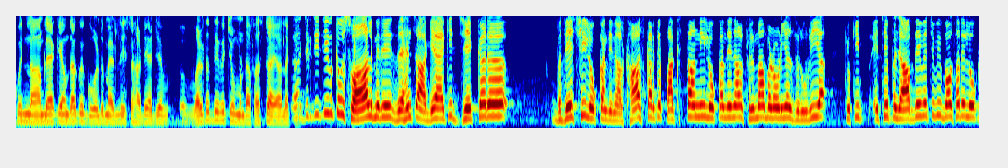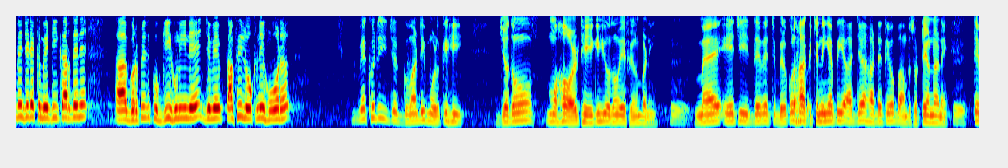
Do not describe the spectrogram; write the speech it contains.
ਕੋਈ ਨਾਮ ਲੈ ਕੇ ਆਉਂਦਾ ਕੋਈ 골ਡ ਮੈਡਲਿਸਟ ਸਾਡੇ ਅੱਜ ਵਰਲਡ ਦੇ ਵਿੱਚੋਂ ਮੁੰਡਾ ਫਸਟ ਆਇਆ ਲੱਕੀ ਜਗਜੀਤ ਜੀ ਕੋਈ ਸਵਾਲ ਮੇਰੇ ਜ਼ਿਹਨ 'ਚ ਆ ਗਿਆ ਹੈ ਕਿ ਜੇਕਰ ਵਿਦੇਸ਼ੀ ਲੋਕਾਂ ਦੇ ਨਾਲ ਖਾਸ ਕਰਕੇ ਪਾਕਿਸਤਾਨੀ ਲੋਕਾਂ ਦੇ ਨਾਲ ਫਿਲਮਾਂ ਬਣਾਉਣੀਆਂ ਜ਼ਰੂਰੀ ਆ ਕਿਉਂਕਿ ਇੱਥੇ ਪੰਜਾਬ ਦੇ ਵਿੱਚ ਵੀ ਬਹੁਤ ਸਾਰੇ ਲੋਕ ਨੇ ਜਿਹੜੇ ਕਮੇਡੀ ਕਰਦੇ ਨੇ ਗੁਰਪ੍ਰੀਤ ਘੁੱਗੀ ਹੁਣੀ ਨੇ ਜਿਵੇਂ ਕਾਫੀ ਲੋਕ ਨੇ ਹੋਰ। ਵੇਖੋ ਜੋ ਗਵਾਂਡੀ ਮੁਲਕ ਹੀ ਜਦੋਂ ਮਾਹੌਲ ਠੀਕ ਹੀ ਉਦੋਂ ਇਹ ਫਿਲਮ ਬਣੀ। ਮੈਂ ਇਹ ਚੀਜ਼ ਦੇ ਵਿੱਚ ਬਿਲਕੁਲ ਹੱਕ ਚ ਨਹੀਂ ਆ ਵੀ ਅੱਜ ਸਾਡੇ ਤੇ ਉਹ ਬੰਬ ਸੁੱਟੇ ਉਹਨਾਂ ਨੇ। ਤੇ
